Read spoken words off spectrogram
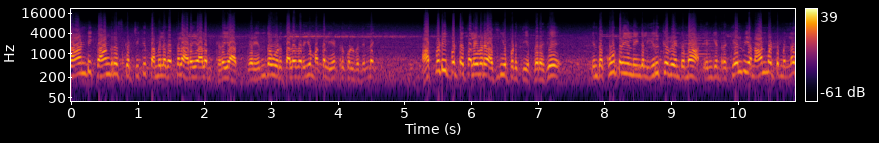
தாண்டி காங்கிரஸ் கட்சிக்கு தமிழகத்தில் அடையாளம் கிடையாது. வேறு எந்த ஒரு தலைவரையும் மக்கள் ஏற்றுக்கொள்வதில்லை. அப்படிப்பட்ட தலைவரை அசிங்கப்படுத்திய பிறகு இந்த கூட்டணியில் நீங்கள் இருக்க வேண்டுமா என்கின்ற கேள்வியை நான் மட்டுமல்ல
